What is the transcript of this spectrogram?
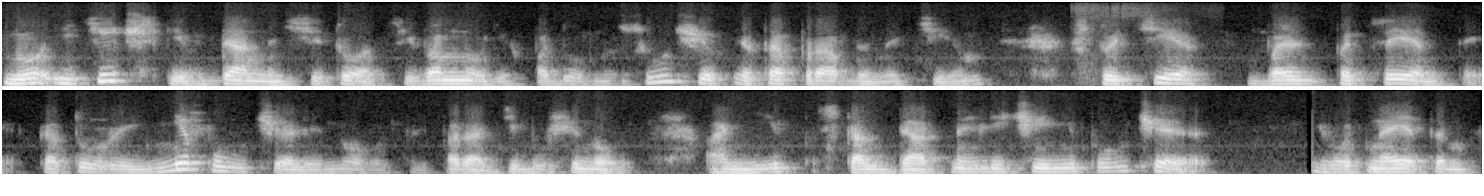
Но этически в данной ситуации, во многих подобных случаях, это оправдано тем, что те пациенты, которые не получали новый препарат дибуфенол, они стандартное лечение получают. И вот на этом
